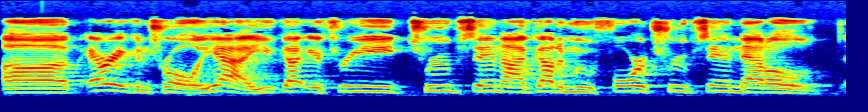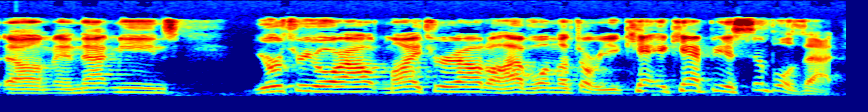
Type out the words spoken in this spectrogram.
uh, area control. Yeah, you've got your three troops in. I've got to move four troops in. That'll um, and that means your three are out, my three are out. I'll have one left over. You can't. It can't be as simple as that.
